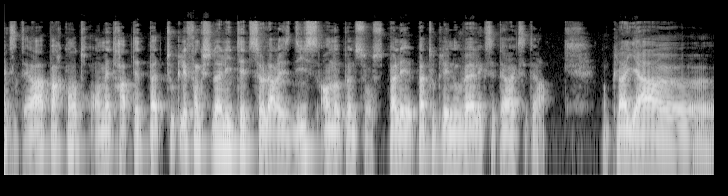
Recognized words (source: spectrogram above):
etc. Par contre, on mettra peut-être pas toutes les fonctionnalités de Solaris 10 en open source, pas les, pas toutes les nouvelles, etc., etc. Donc là, il y a, euh,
